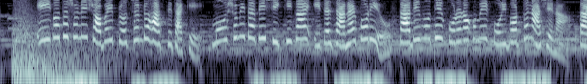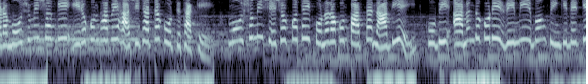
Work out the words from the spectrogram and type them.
এই কথা শুনে সবাই প্রচণ্ড হাসতে থাকে। মৌসুমী তাদের শিক্ষিকা এটা জানার পরেও তাদের মধ্যে কোনো রকমের পরিবর্তন আসে না। তারা মৌসুমীর সঙ্গে এরকম ভাবে হাসি ঠাট্টা করতে থাকে। মৌসুমী সেসব কথাই কোনো রকম পাত্তা না দিয়েই খুবই আনন্দ করে রিমি এবং পিঙ্কিদেরকে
